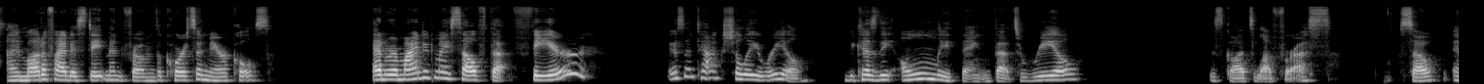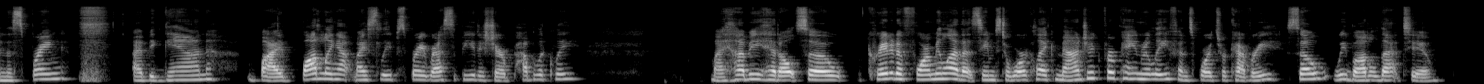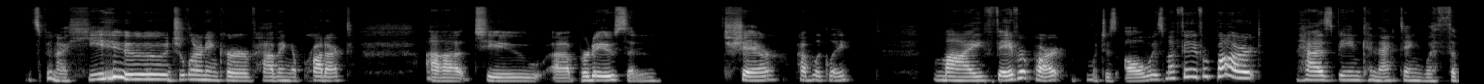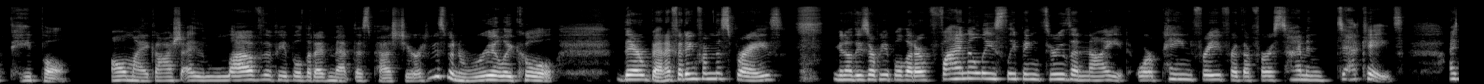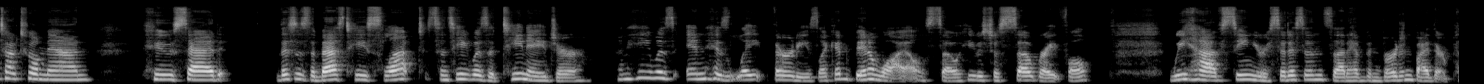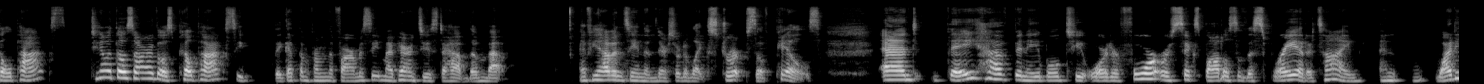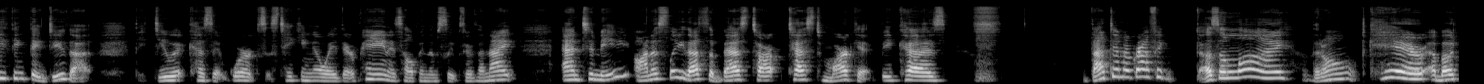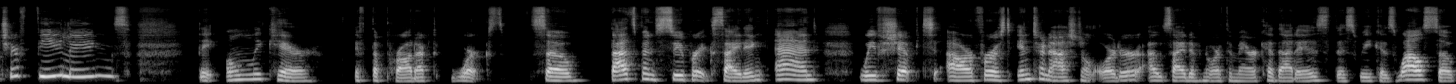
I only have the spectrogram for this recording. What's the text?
I modified a statement from The Course in Miracles and reminded myself that fear isn't actually real because the only thing that's real is God's love for us. So, in the spring, I began by bottling up my sleep spray recipe to share publicly. My hubby had also created a formula that seems to work like magic for pain relief and sports recovery, so we bottled that too. It's been a huge learning curve having a product uh, to uh, produce and share publicly. My favorite part, which is always my favorite part, has been connecting with the people. Oh my gosh, I love the people that I've met this past year. It's been really cool. They're benefiting from the sprays. You know, these are people that are finally sleeping through the night or pain free for the first time in decades. I talked to a man who said this is the best he slept since he was a teenager. And he was in his late 30s, like it had been a while. So he was just so grateful. We have senior citizens that have been burdened by their pill packs. You know what those are? Those pill packs? You, they get them from the pharmacy. My parents used to have them, but if you haven't seen them, they're sort of like strips of pills. And they have been able to order four or six bottles of the spray at a time. And why do you think they do that? They do it because it works. It's taking away their pain, it's helping them sleep through the night. And to me, honestly, that's the best tar- test market because that demographic doesn't lie. They don't care about your feelings. They only care if the product works. So that's been super exciting. And we've shipped our first international order outside of North America, that is, this week as well. So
